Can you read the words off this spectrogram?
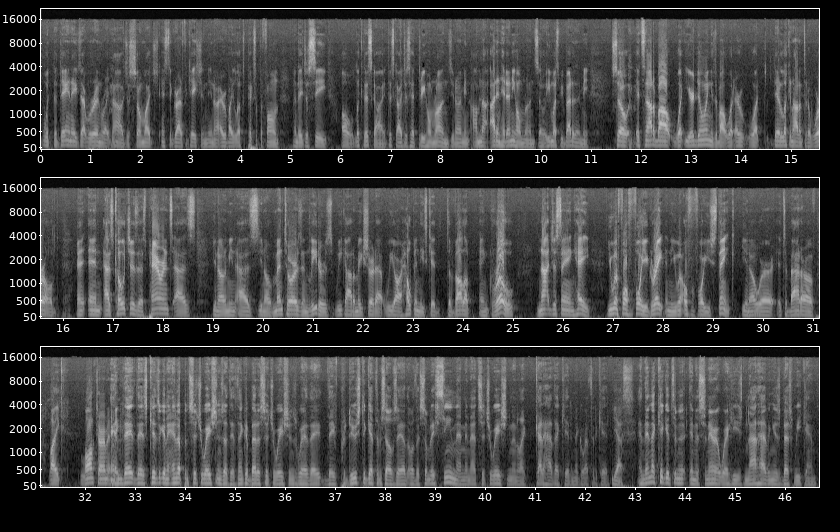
with the day and age that we're in right now, just so much instant gratification. You know, everybody looks, picks up the phone, and they just see, oh, look at this guy. This guy just hit three home runs. You know, what I mean, I'm not. I didn't hit any home runs, so he must be better than me. So it's not about what you're doing; it's about what er- what they're looking out into the world. And, and as coaches, as parents, as you know, what I mean, as you know, mentors and leaders, we got to make sure that we are helping these kids develop and grow, not just saying, "Hey, you went four for four, you're great," and you went zero for four, you stink. You know, mm-hmm. where it's a matter of like long term and, And they, there's kids are going to end up in situations that they think are better situations where they, they've produced to get themselves there, or that somebody's seen them in that situation and like, got to have that kid, and they go after the kid. yes, And then that kid gets in a, in a scenario where he's not having his best weekend.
